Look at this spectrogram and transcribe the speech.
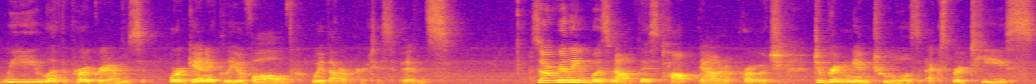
We let the programs organically evolve with our participants. So it really was not this top down approach to bringing in tools, expertise,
